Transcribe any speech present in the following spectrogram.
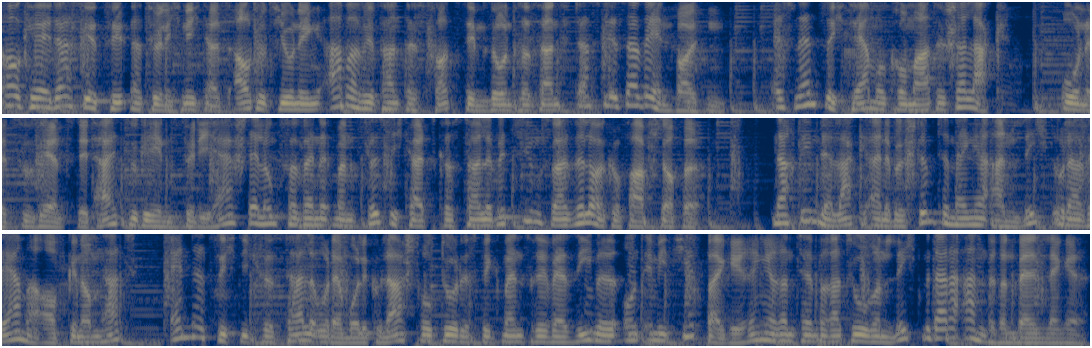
Okay, das hier zählt natürlich nicht als Autotuning, aber wir fanden es trotzdem so interessant, dass wir es erwähnen wollten. Es nennt sich thermochromatischer Lack. Ohne zu sehr ins Detail zu gehen, für die Herstellung verwendet man Flüssigkeitskristalle bzw. Leukofarbstoffe. Nachdem der Lack eine bestimmte Menge an Licht oder Wärme aufgenommen hat, ändert sich die Kristall- oder Molekularstruktur des Pigments reversibel und emittiert bei geringeren Temperaturen Licht mit einer anderen Wellenlänge.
